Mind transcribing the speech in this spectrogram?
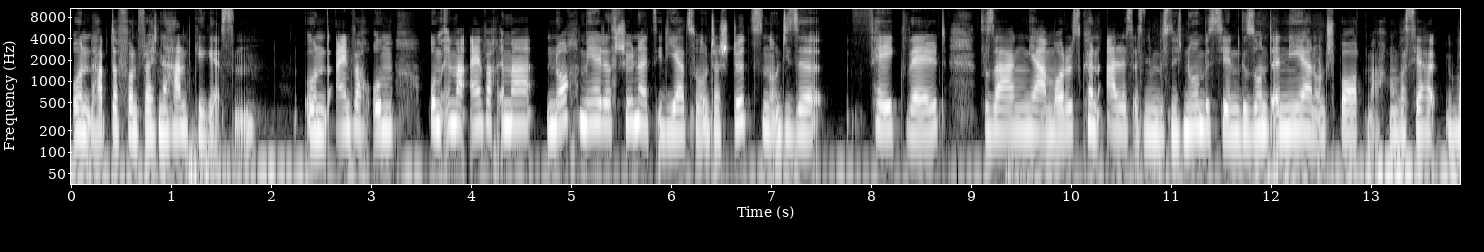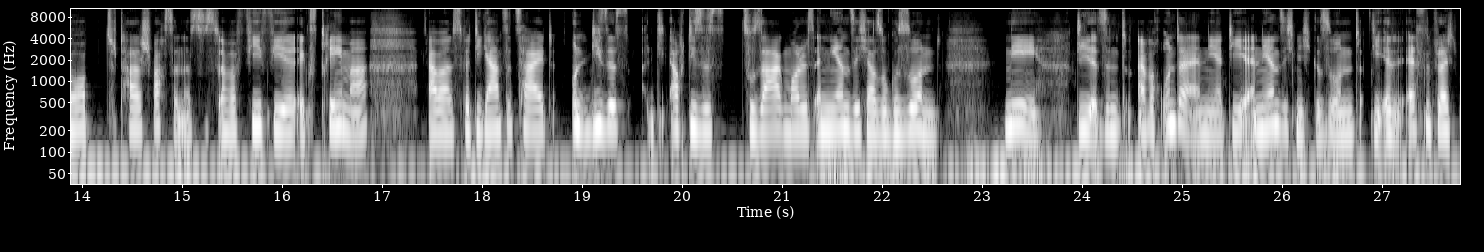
und habe davon vielleicht eine Hand gegessen. Und einfach um, um immer, einfach immer noch mehr das Schönheitsideal zu unterstützen und diese Fake-Welt zu sagen, ja, Models können alles essen, die müssen sich nur ein bisschen gesund ernähren und Sport machen, was ja überhaupt totaler Schwachsinn ist. Es ist einfach viel, viel extremer. Aber es wird die ganze Zeit und dieses, auch dieses zu sagen, Models ernähren sich ja so gesund. Nee, die sind einfach unterernährt, die ernähren sich nicht gesund. Die essen vielleicht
